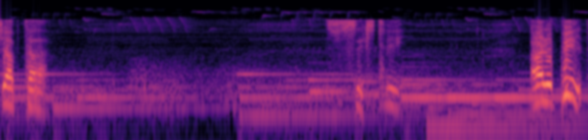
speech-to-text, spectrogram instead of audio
chapter 16. I repeat,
